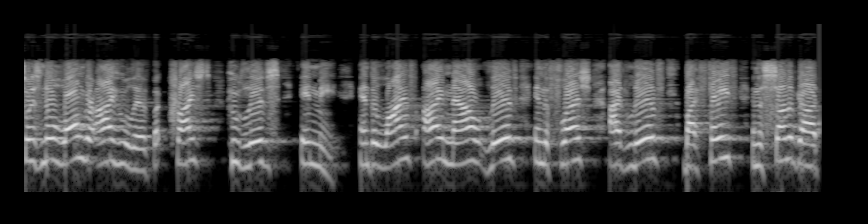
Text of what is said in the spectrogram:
so it is no longer I who live, but Christ who lives in me. And the life I now live in the flesh, I live by faith in the Son of God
